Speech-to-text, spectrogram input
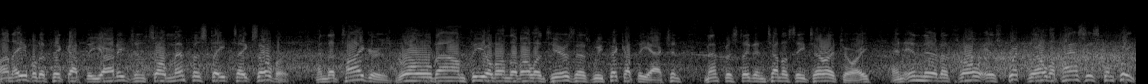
unable to pick up the yardage, and so Memphis State takes over. And the Tigers roll downfield on the Volunteers as we pick up the action. Memphis State in Tennessee territory, and in there to throw is Whitwell. The pass is complete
